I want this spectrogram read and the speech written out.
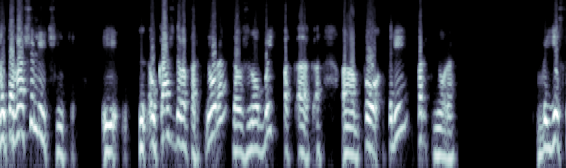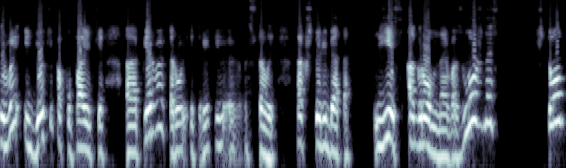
Это ваши личники. И у каждого партнера должно быть по, а, а, по три партнера. Если вы идете, покупаете а, первый, второй и третий э, столы. Так что, ребята, есть огромная возможность, что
